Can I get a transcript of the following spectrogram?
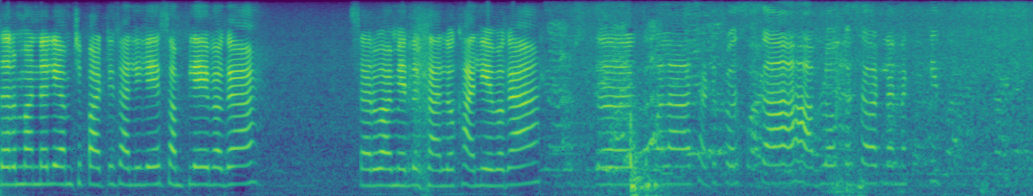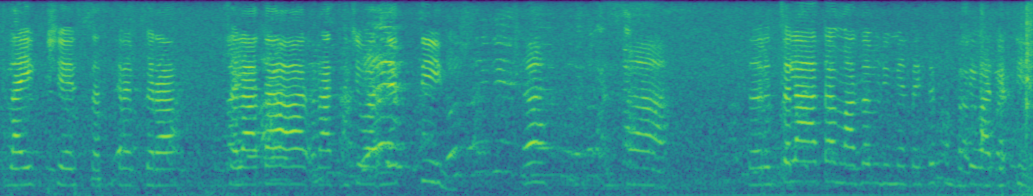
तर मंडळी आमची पार्टी झालेली आहे संपली आहे बघा. सर्व आम्ही झालो खाली आहे बघा. तर तुम्हाला थर्टी फर्स्टचा हा ब्लॉग कसा वाटला नक्कीच लाईक शेअर सबस्क्राईब करा. चला आता रात्रीचे वाजले तीन. हां. तर चला आता माझा व्हिडिओ मी आता इथे संपते वाजले तीन.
